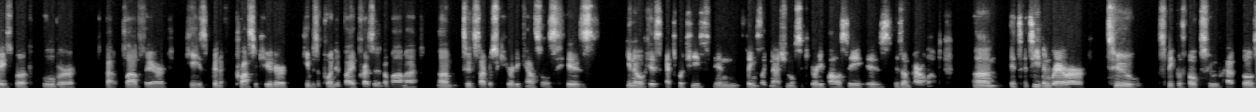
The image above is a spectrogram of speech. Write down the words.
Facebook, Uber, uh, Cloudflare. He's been a prosecutor. He was appointed by President Obama um, to the cybersecurity councils. His you know his expertise in things like national security policy is is unparalleled. Um, it's it's even rarer to speak with folks who have both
